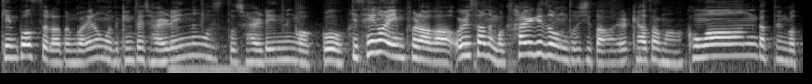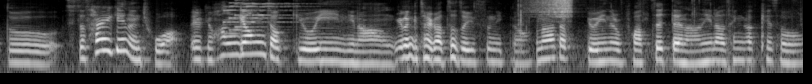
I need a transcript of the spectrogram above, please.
킹버스라던가 이런 것도 굉장히 잘 돼 있는 곳도 잘 돼 있는 것 같고 특히 생활 인프라가 울산은 막 살기 좋은 도시다 이렇게 하잖아 공원 같은 것도 진짜 살기는 좋아 이렇게 환경적 요인이랑 이런 게 잘 갖춰져 있으니까 문화적 요인으로 봤을 때는 아니라 생각해서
